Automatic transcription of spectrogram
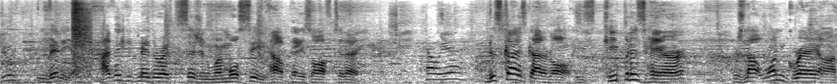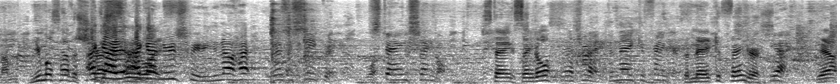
You're doing video. I think you've made the right decision when we'll see how it pays off today. Hell yeah. This guy's got it all. He's keeping his hair. There's not one gray on him. You must have a I got, I got news for you. You know how? There's a secret. Staying single. Staying single? That's right. The naked finger. The naked finger. Yeah. Yeah.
